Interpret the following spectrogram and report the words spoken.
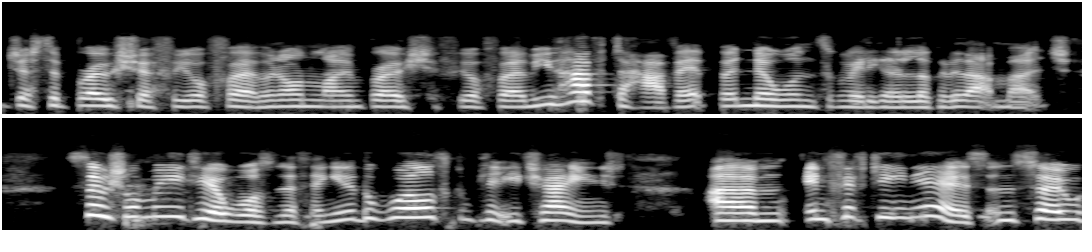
just a brochure for your firm, an online brochure for your firm. You have to have it, but no one's really going to look at it that much. Social media wasn't a thing. You know, the world's completely changed um, in 15 years, and so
